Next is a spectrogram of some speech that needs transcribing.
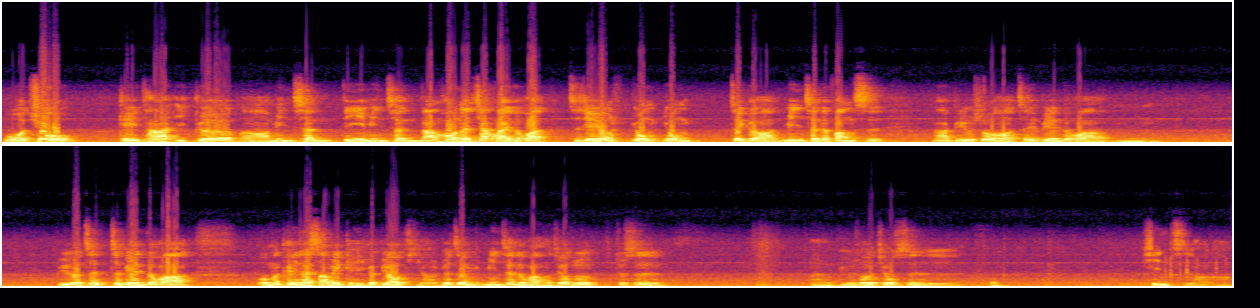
我就。给它一个啊名称，定义名称，然后呢，将来的话直接用用用这个哈名称的方式。那比如说哈这边的话，嗯，比如说这这边的话，我们可以在上面给一个标题啊，比如这个名称的话哈叫做就是，嗯，比如说就是性质好了哈，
